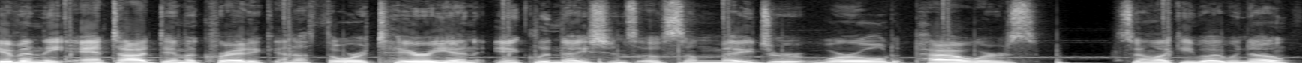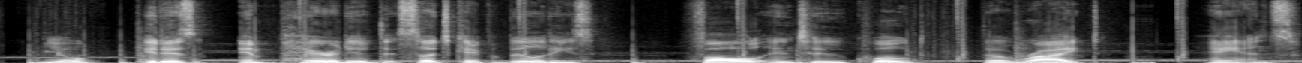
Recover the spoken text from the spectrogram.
Given the anti democratic and authoritarian inclinations of some major world powers, sound like anybody we know? Yup. It is imperative that such capabilities fall into, quote, the right hands.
